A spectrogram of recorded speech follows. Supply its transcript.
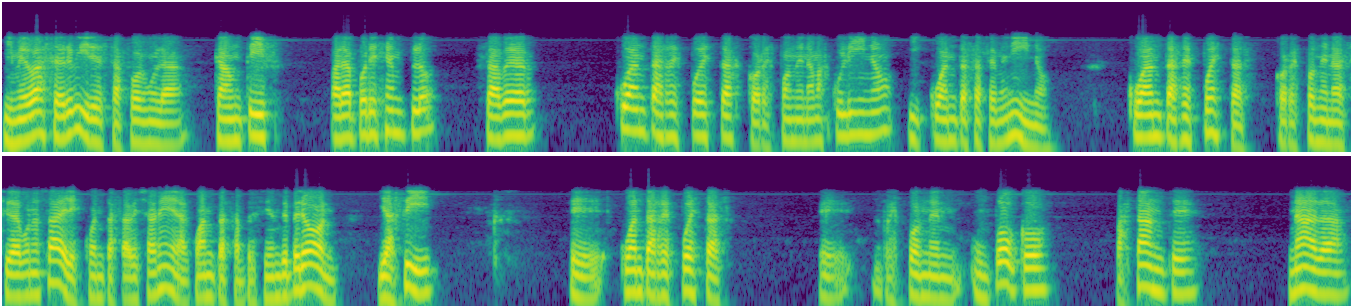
Y me va a servir esa fórmula COUNTIF para, por ejemplo, saber cuántas respuestas corresponden a masculino y cuántas a femenino, cuántas respuestas corresponden a la ciudad de Buenos Aires, cuántas a Avellaneda, cuántas a Presidente Perón, y así, eh, cuántas respuestas eh, responden un poco, bastante, nada,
